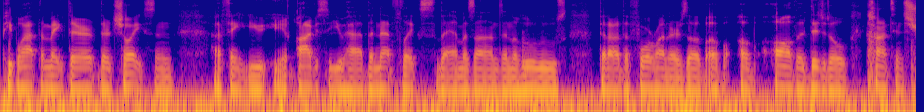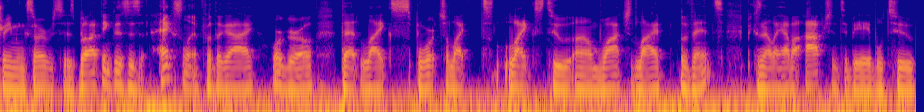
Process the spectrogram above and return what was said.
people have to make their, their choice. And I think you, you obviously you have the Netflix, the Amazons, and the Hulus that are the forerunners of, of, of all the digital content streaming services. But I think this is excellent for the guy or girl that likes sports or likes likes to um, watch live events because now they have an option to be able to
